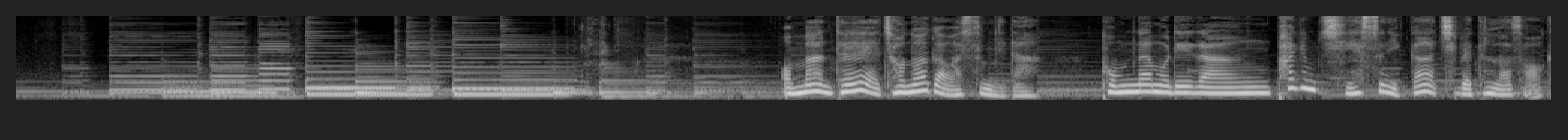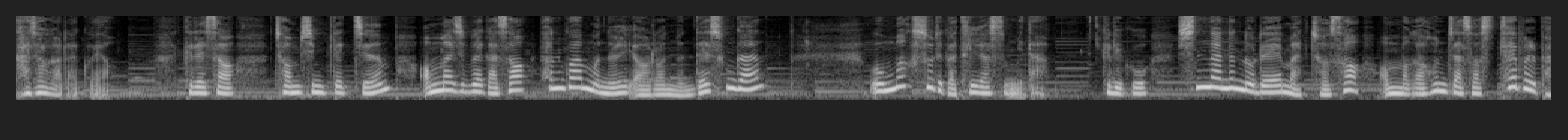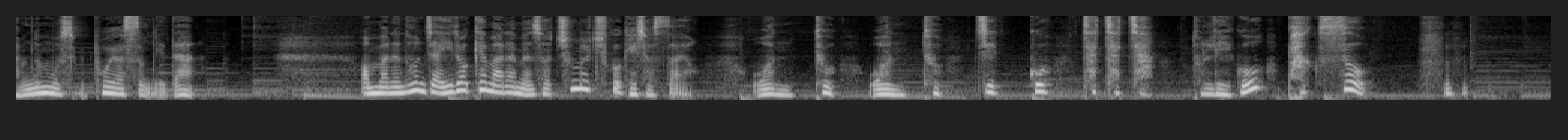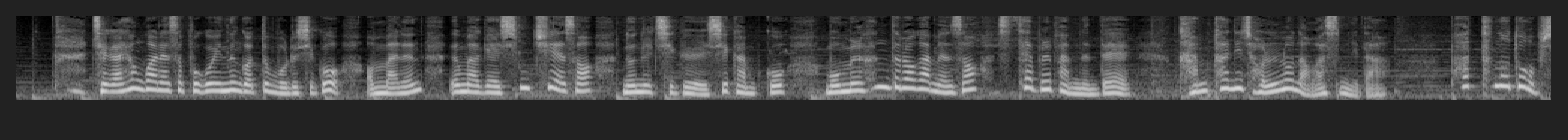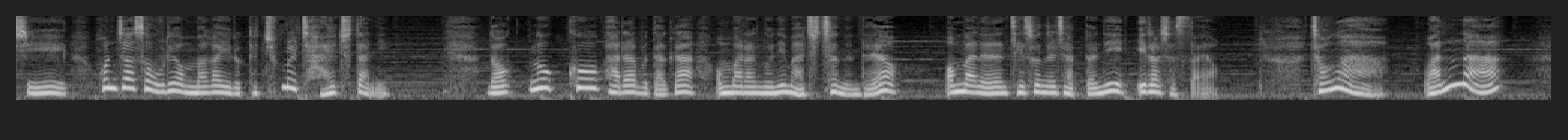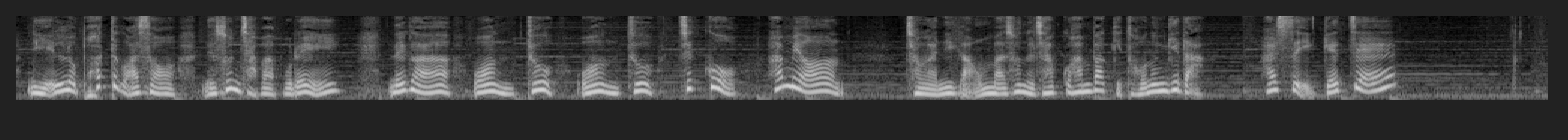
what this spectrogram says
엄마한테 전화가 왔습니다. 봄나물이랑 파김치 했으니까 집에 들러서 가져가라고요. 그래서 점심때쯤 엄마 집에 가서 현관문을 열었는데 순간 음악 소리가 들렸습니다. 그리고 신나는 노래에 맞춰서 엄마가 혼자서 스텝을 밟는 모습이 보였습니다. 엄마는 혼자 이렇게 말하면서 춤을 추고 계셨어요. 원투, 원투, 찍고, 차차차. 돌리고 박수. 제가 현관에서 보고 있는 것도 모르시고 엄마는 음악에 심취해서 눈을 지그시 감고 몸을 흔들어 가면서 스텝을 밟는데 감탄이 절로 나왔습니다. 파트너도 없이 혼자서 우리 엄마가 이렇게 춤을 잘 추다니. 넋 놓고 바라보다가 엄마랑 눈이 마주쳤는데요. 엄마는 제 손을 잡더니 이러셨어요. 정아, 왔나? 네 일로 퍼뜩 와서 내 손 잡아보래. 내가 one, two, one, two 찍고 하면 정아 네가 엄마 손을 잡고 한 바퀴 도는 기다. 할 수 있겠지?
